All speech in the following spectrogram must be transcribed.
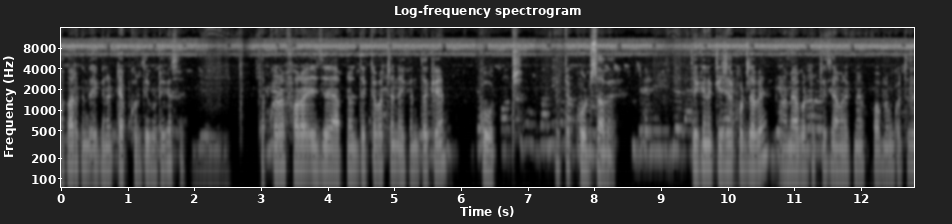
আবার কিন্তু এখানে ট্যাপ করে দিব, ঠিক আছে? ট্যাপ করার পরে এই যে আপনারা দেখতে পাচ্ছেন এখান থেকে কোড একটা কোড যাবে। তো এখানে কিসের কোড যাবে? আমি আবার ঢুকতেছি, আমার এখানে প্রবলেম করতেছে,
